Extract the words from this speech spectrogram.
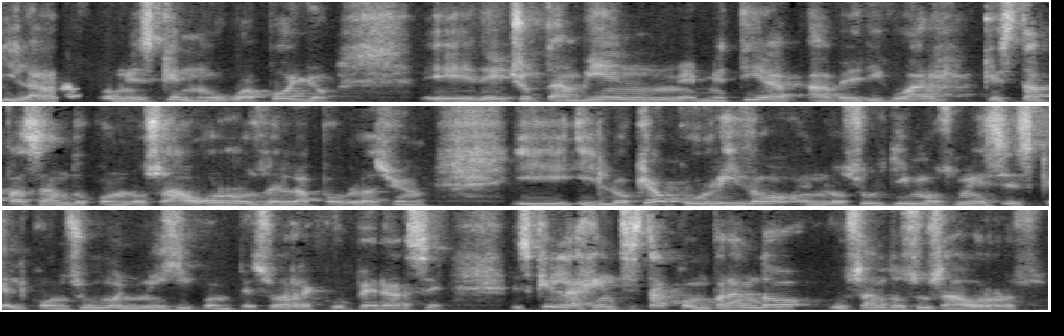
Y la razón es que no hubo apoyo. Eh, de hecho, también me metí a averiguar qué está pasando con los ahorros de la población y, y lo que ha ocurrido en los últimos meses que el consumo en México empezó a recuperarse es que la gente está comprando usando sus ahorros.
